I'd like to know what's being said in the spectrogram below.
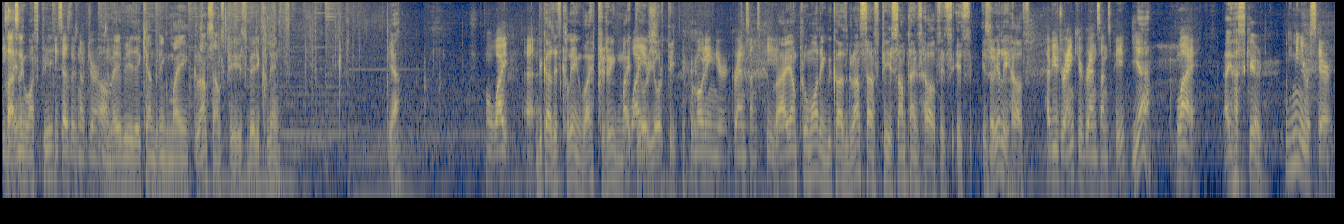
we- classic. Anyone's pee? He says there's no germs. Oh, maybe they can drink my grandson's pee. It's very clean. Yeah? Well, why uh, Because it's clean. Why drink my Why pee or is- your pee? promoting your grandson's pee? I am promoting because grandson's pee sometimes helps. It's it's it really helps. Have you drank your grandson's pee? Yeah. Why? I was scared. What do you mean you were scared?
